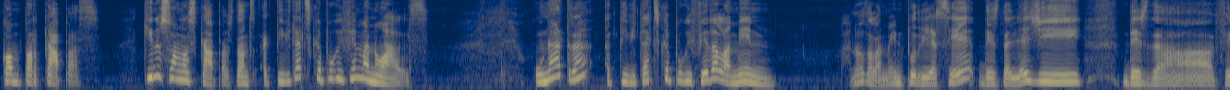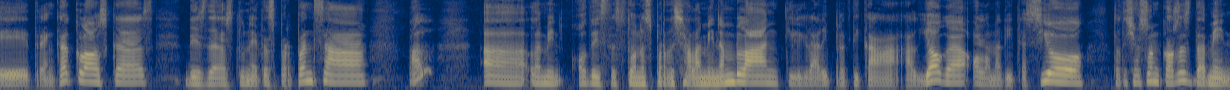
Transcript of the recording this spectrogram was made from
com per capes. Quines són les capes? Doncs activitats que pugui fer manuals. Una altra, activitats que pugui fer de la ment. Bueno, de la ment podria ser des de llegir, des de fer trencaclosques, des d'estonetes per pensar, val? Uh, la ment, o des d'estones per deixar la ment en blanc, qui li agradi practicar el ioga o la meditació, tot això són coses de ment.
